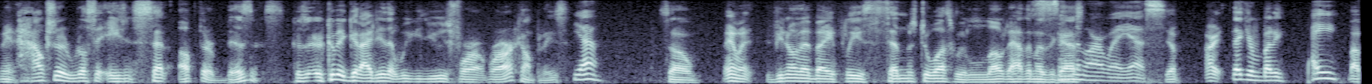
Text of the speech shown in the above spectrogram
I mean, how should a real estate agent set up their business? Because it could be a good idea that we could use for for our companies. Yeah, So anyway, if you know of anybody, please send them to us. We'd love to have them as a send guest. them our way. Yes. Yep. All right. Thank you, everybody. Bye. Bye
